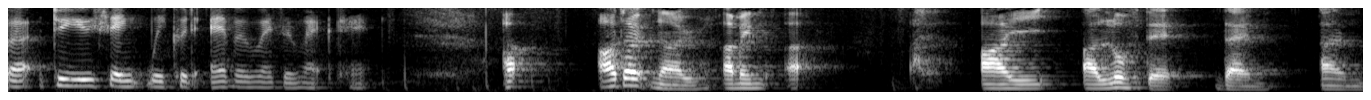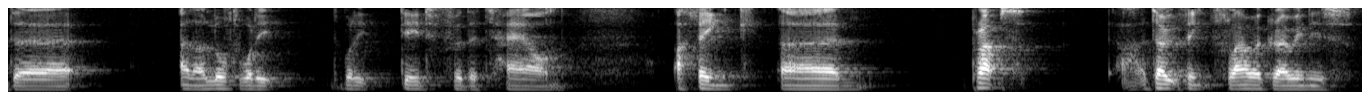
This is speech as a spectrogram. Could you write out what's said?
But do you think we could ever resurrect it? I, I don't know. I mean, I, I I loved it then, and uh, and I loved what it what it did for the town. I think um, perhaps I don't think flower growing is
